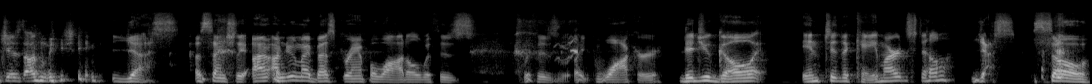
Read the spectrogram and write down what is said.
just unleashing. Yes, essentially. I'm, I'm doing my best grandpa waddle with his with his like walker. did you go into the Kmart still? Yes. So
